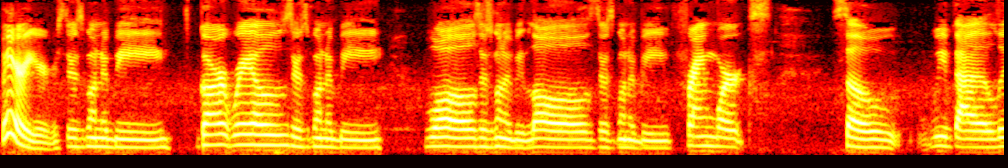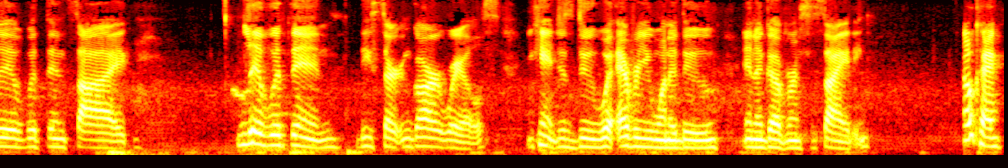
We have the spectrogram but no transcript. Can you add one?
barriers, there's going to be guardrails, there's going to be walls, there's going to be laws, there's going to be frameworks. So we've got to live within inside, live within these certain guardrails. You can't just do whatever you want to do in a governed society. Okay.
